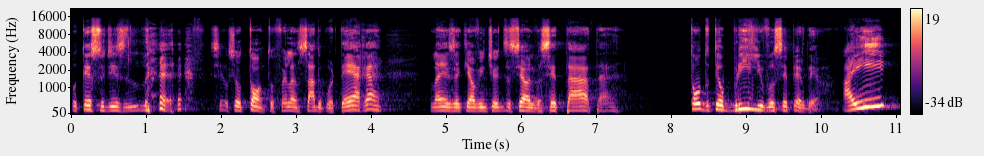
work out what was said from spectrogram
O texto diz: seu, seu tonto foi lançado por terra. Lá em Ezequiel 28 diz assim: olha, você tá, tá, todo o teu brilho você perdeu. Aí,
